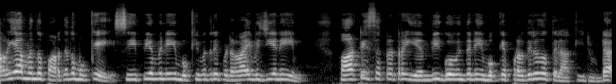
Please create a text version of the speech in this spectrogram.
അറിയാമെന്ന് പറഞ്ഞതുമൊക്കെ സി പി എമ്മിനെയും മുഖ്യമന്ത്രി പിണറായി വിജയനെയും പാർട്ടി സെക്രട്ടറി എം വി ഗോവിന്ദനെയും ഒക്കെ പ്രതിരോധത്തിലാക്കിയിട്ടുണ്ട്.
